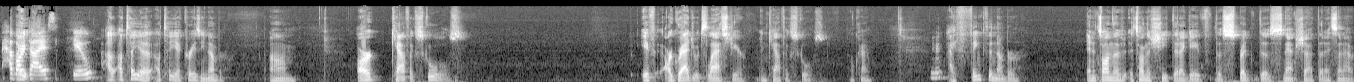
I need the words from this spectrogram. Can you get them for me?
have our I, diocese do? I'll, I'll, tell you. I'll tell you a crazy number. Um, our Catholic schools if our graduates last year in Catholic schools, okay, mm-hmm. I think the number, and it's on the it's on the sheet that I gave the spread the snapshot that I sent out.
